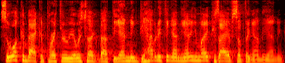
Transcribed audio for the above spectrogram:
So welcome back. In part three, we always talk about the ending. Do you have anything on the ending, Mike? Because I have something on the ending.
